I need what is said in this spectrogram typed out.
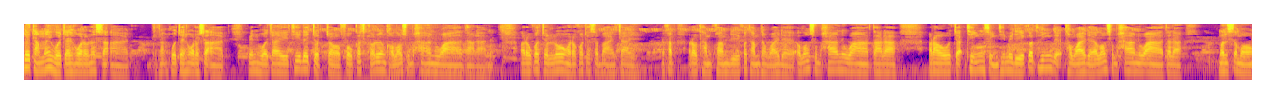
ได้ทำให้หัวใจของเรานั้นสะอาดนะครับหัวใจของเราสะอาด เป็นหัวใจที่ได้จดจ่อโฟกัสกับเรื่องของอัลลอฮฺสุบฮานุวาตาลาเนี่ยเราก็จะโล่งเราก็จะสบายใจนะครับ เราทำความดีก็ทำถวายแด่อัลลอฮฺสุบฮานุวาตาลา เราจะทิ้งสิ่งที่ไม่ดีก็ทิ้งเดถวายแด่อัลลอฮฺสุบฮานุวาตาลา มันสมอง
